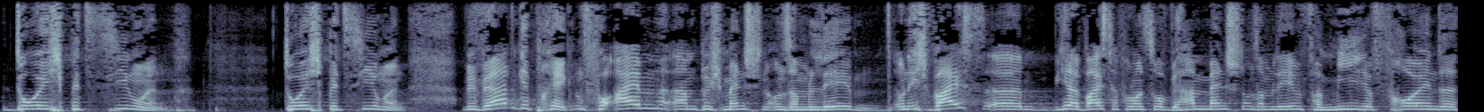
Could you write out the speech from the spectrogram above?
durch Beziehungen. Durch Beziehungen. Wir werden geprägt und vor allem ähm, durch Menschen in unserem Leben. Und ich weiß, äh, jeder weiß ja von uns so, wir haben Menschen in unserem Leben, Familie, Freunde,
